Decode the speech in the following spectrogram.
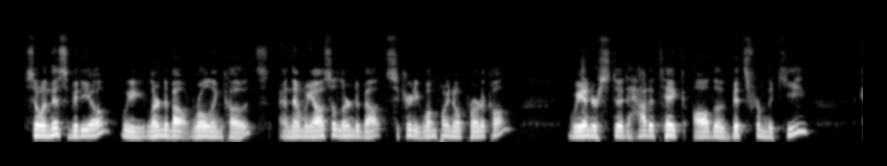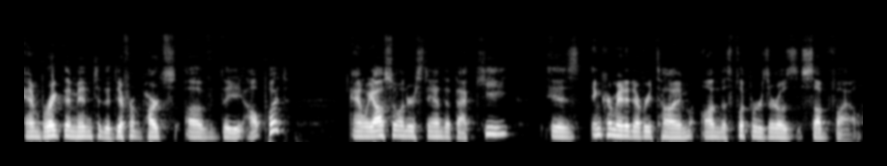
So in this video, we learned about rolling codes, and then we also learned about Security 1.0 protocol. We understood how to take all the bits from the key and break them into the different parts of the output. And we also understand that that key is incremented every time on the Flipper Zero's subfile.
